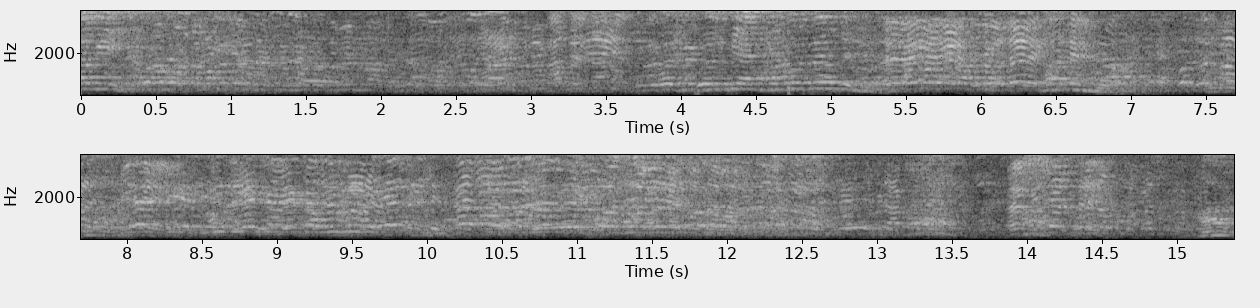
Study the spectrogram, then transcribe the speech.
দাবি এক নম্বর পেয়েছেন? Thank. আট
